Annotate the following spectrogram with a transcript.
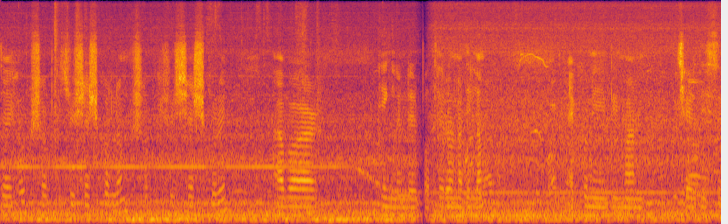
যাই হোক সব কিছু শেষ করলাম। সব কিছু শেষ করে আবার ইংল্যান্ডের পথে রওনা দিলাম। এখনই বিমান ছেড়ে দিচ্ছে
